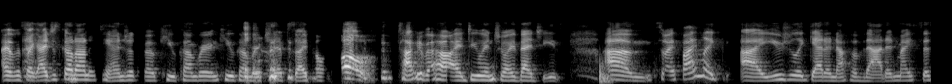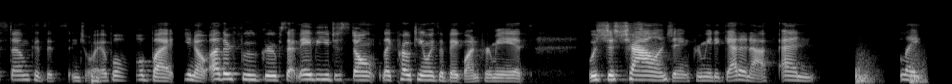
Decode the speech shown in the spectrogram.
I was like, I just got on a tangent about cucumber and cucumber chips. So I don't. Oh, talking about how I do enjoy veggies. Um, so I find like I usually get enough of that in my system because it's enjoyable. But you know, other food groups that maybe you just don't like. Protein was a big one for me. It's was just challenging for me to get enough. And like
